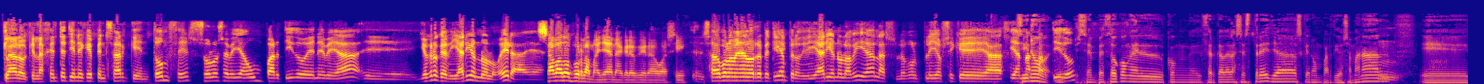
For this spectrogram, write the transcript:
Claro, que la gente tiene que pensar que entonces solo se veía un partido NBA, eh, yo creo que diario no lo era. Eh. Sábado por la mañana creo que era algo así. El sábado por la mañana lo repetían, pero diario no lo había, las, luego el playoff sí que hacían más partidos. Eh, se empezó con el, con el Cerca de las Estrellas, que era un partido semanal, mm.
